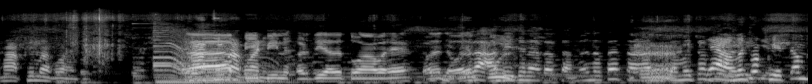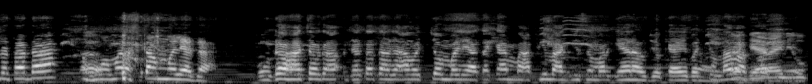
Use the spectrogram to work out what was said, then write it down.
માફી માંગવાનું અડધી રાતે તો આવે છે અને જવા દે પેલા આ ફૂલ. બે જણા હતા, તમે નતા તા, તમે ચો એ અમે તો ખેતરમાં જતા હતા હું. અમારા રસ્તામાં મળ્યા હતા. ઊંધા હાચવતા જતા હતા આ વચ્ચે મળ્યા હતા કે માફી માંગી છે અમારે ઘેર આવજો કે વચ્ચે ના માફી ઘેર માંગી. આવીને એવું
